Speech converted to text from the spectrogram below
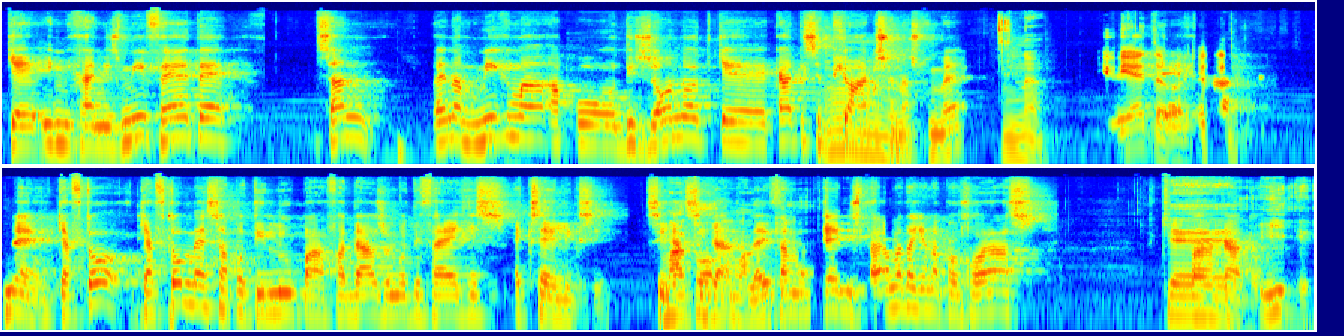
Και οι μηχανισμοί φαίνεται σαν ένα μείγμα από Dishonored και κάτι σε πιο Μμμ. action, ας πούμε. Ναι. Ιδιαίτερο, αρκετά. Ναι, και αυτό, και αυτό μέσα από τη λούπα φαντάζομαι ότι θα έχεις εξέλιξη. Σιγά Μα το- σιγά. μα- δηλαδή θα μαθαίνεις πράγματα για να προχωράς Και Παρακάτω. εί-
